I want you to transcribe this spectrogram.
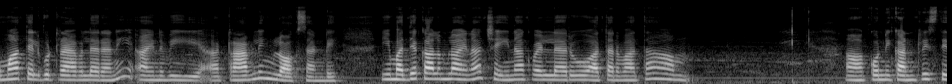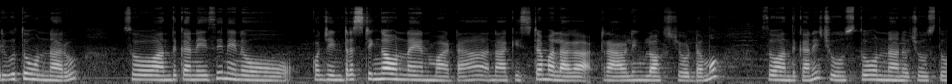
ఉమా తెలుగు ట్రావెలర్ అని ఆయనవి ట్రావెలింగ్ బ్లాగ్స్ అండి. ఈ మధ్యకాలంలో ఆయన చైనాకు వెళ్ళారు ఆ తర్వాత కొన్ని కంట్రీస్ తిరుగుతూ ఉన్నారు. సో అందుకనేసి నేను కొంచెం ఇంట్రెస్టింగ్గా ఉన్నాయన్నమాట. నాకు ఇష్టం అలాగా ట్రావెలింగ్ బ్లాగ్స్ చూడడము. సో అందుకని చూస్తూ ఉన్నాను చూస్తూ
